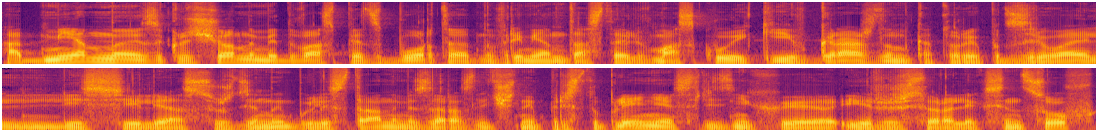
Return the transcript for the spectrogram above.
обмены. Заключенными два спецборта одновременно доставили в Москву и Киев граждан, которые подозревались или осуждены были странами за различные преступления. Среди них и режиссер Олег Сенцов,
